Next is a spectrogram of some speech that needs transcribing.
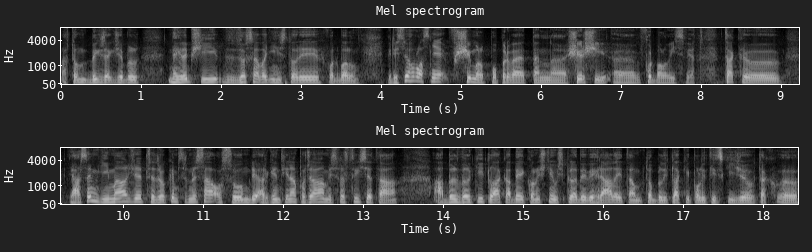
a v tom bych řekl, že byl nejlepší v dosavadní historii fotbalu. Kdy si ho vlastně všiml poprvé ten širší eh, fotbalový svět? Tak eh, já jsem vnímal, že před rokem 78, kdy Argentina pořádala mistrovství světa a byl velký tlak, aby konečně uspěli, aby vyhráli, tam to byly tlaky politický, že jo, tak eh,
